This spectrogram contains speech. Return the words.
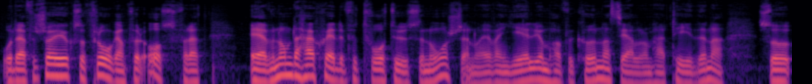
Och därför så är också frågan för oss, för att även om det här skedde för 2000 år sedan och evangelium har förkunnats i alla de här tiderna, så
